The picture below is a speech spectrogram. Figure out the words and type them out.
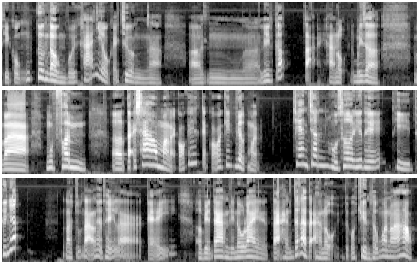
thì cũng tương đồng với khá nhiều cái trường uh, uh, liên cấp tại Hà Nội bây giờ. Và một phần uh, tại sao mà lại có cái có cái việc mà chen chân hồ sơ như thế? Thì thứ nhất là chúng ta có thể thấy là cái ở Việt Nam thì lâu nay tại rất là tại Hà Nội thì có truyền thống văn hóa học.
